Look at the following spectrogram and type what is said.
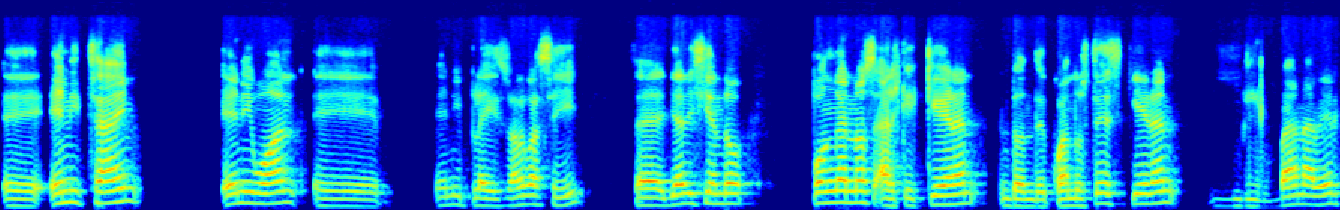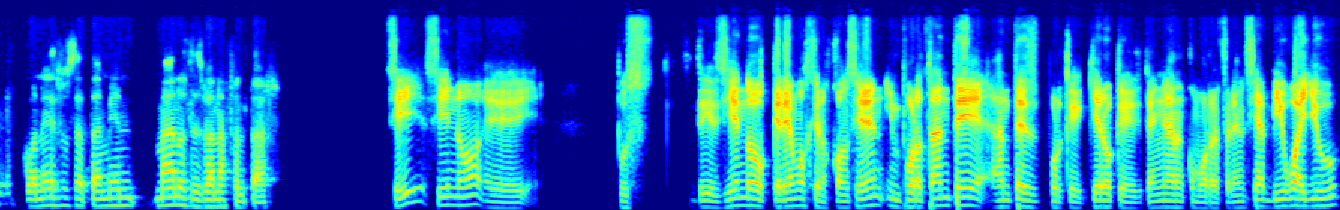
eh, anytime, anyone, any place, o algo así. ya diciendo, pónganos al que quieran, donde cuando ustedes quieran, y van a ver que con eso, o sea, también manos les van a faltar. Sí, sí, no, eh, pues diciendo queremos que nos consideren. Importante antes porque quiero que tengan como referencia BYU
